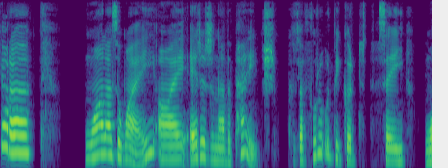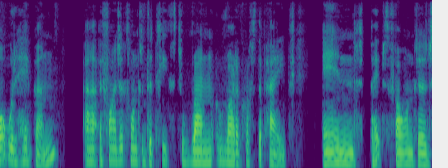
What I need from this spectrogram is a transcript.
Kia ora. While I was away, I added another page because I thought it would be good to see what would happen uh, if I just wanted the text to run right across the page. And perhaps if I wanted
